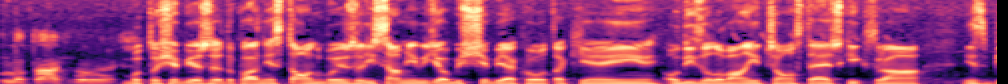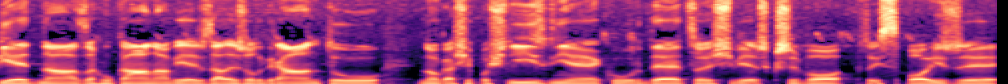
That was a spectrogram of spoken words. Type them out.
No tak, no jak Bo to się bierze dokładnie stąd, bo jeżeli sam nie widziałbyś siebie jako takiej odizolowanej cząsteczki, która jest biedna, zahukana, wiesz, zależy od grantu, noga się poślizgnie, kurde, coś, wiesz, krzywo, ktoś spojrzy,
